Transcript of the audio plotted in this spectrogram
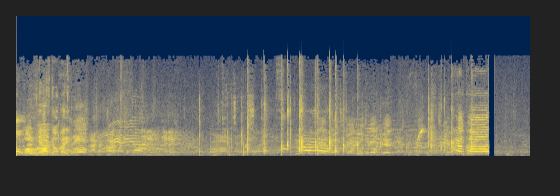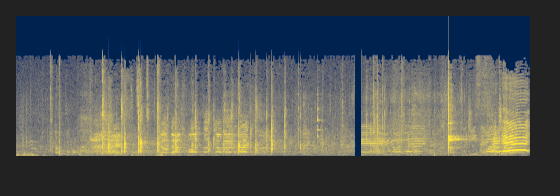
Oh, Yeah, go, buddy. Let's go, kid. Here we go, Cole. Go, bounce, boys. Let's go, go to right. Watch it!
